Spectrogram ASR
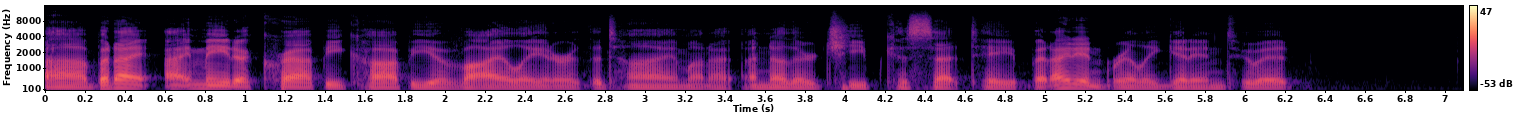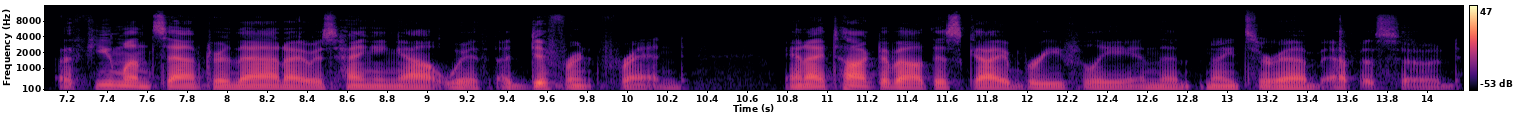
Uh, but I, I made a crappy copy of Violator at the time on a, another cheap cassette tape, but I didn't really get into it. A few months after that, I was hanging out with a different friend, and I talked about this guy briefly in the Nitzer Ebb episode.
